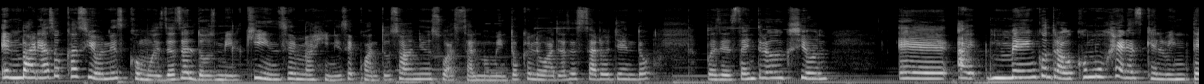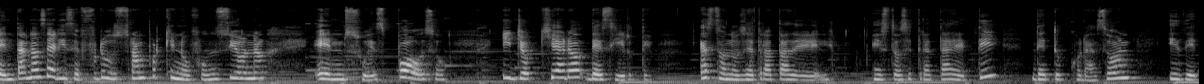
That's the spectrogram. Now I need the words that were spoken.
en varias ocasiones, como es desde el 2015, imagínense cuántos años o hasta el momento que lo vayas a estar oyendo, pues esta introducción, eh, me he encontrado con mujeres que lo intentan hacer y se frustran porque no funciona en su esposo. Y yo quiero decirte, esto no se trata de él, esto se trata de ti, de tu corazón y de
